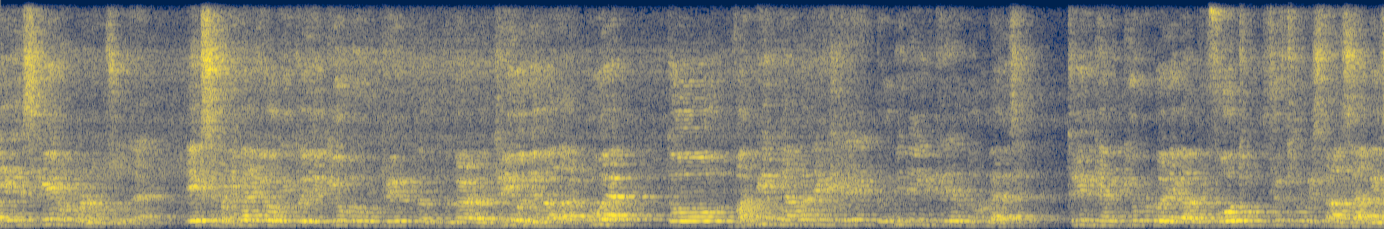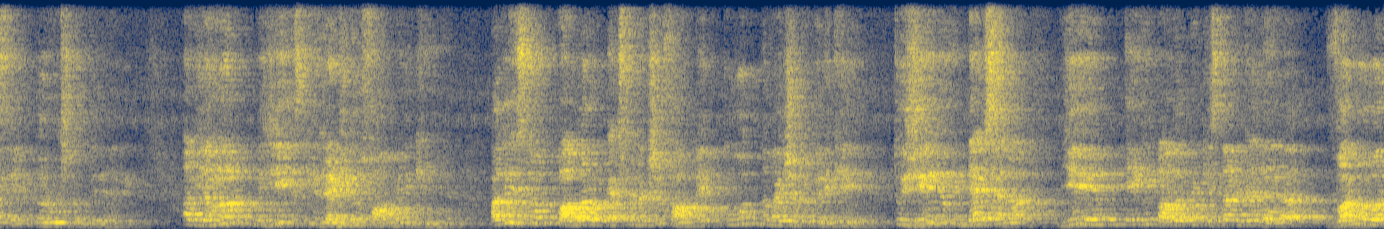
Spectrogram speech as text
ये स्केल रूट प्रोनाउंस होता है। एक से बड़ी वैल्यू होगी तो ये क्यूब रूट फिर थ्री हो जाएगा टू है तो वन भी हम यहाँ पर नहीं लिख रहे टू भी नहीं लिख रहे दोनों बैलेंस है। थ्री लिखेंगे क्यूब रूट हो जाएगा, फिर फोर्थ रूट फिफ्थ रूट इस तरह से आगे इसके रूट्स बनते जाएँगे। अब यहाँ ये इसकी रेडिकल फॉर्म में लिखी हुई है। अगर इसको पावर और एक्सपोनेंशियल फॉर्म में कुवत नमाई शक्ल में लिखें तो ये जो इंडेक्स है ना ये एक ही पावर में किस तरह लिखा जाएगा? वन ओवर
